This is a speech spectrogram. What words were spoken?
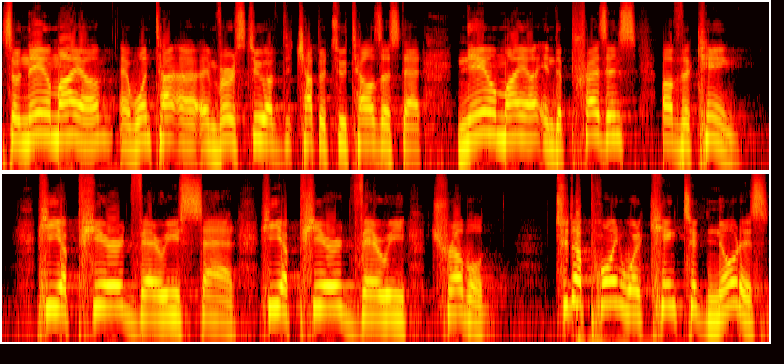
So Nehemiah, at one time, uh, in verse two of chapter two, tells us that Nehemiah, in the presence of the king, he appeared very sad. He appeared very troubled, to the point where king took notice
